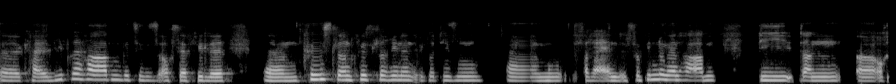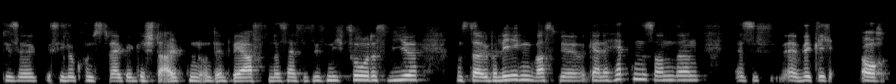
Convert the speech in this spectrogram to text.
äh, Kai Libre haben, beziehungsweise auch sehr viele ähm, Künstler und Künstlerinnen über diesen ähm, Verein Verbindungen haben, die dann äh, auch diese Silo-Kunstwerke gestalten und entwerfen. Das heißt, es ist nicht so, dass wir uns da überlegen, was wir gerne hätten, sondern es ist äh, wirklich auch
